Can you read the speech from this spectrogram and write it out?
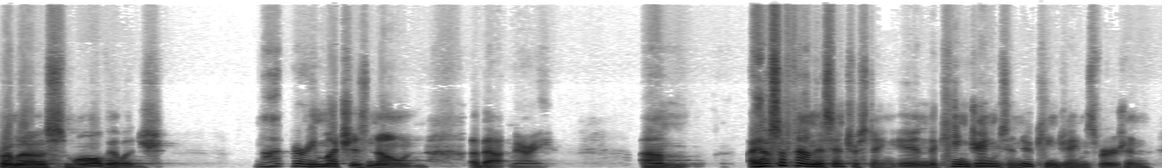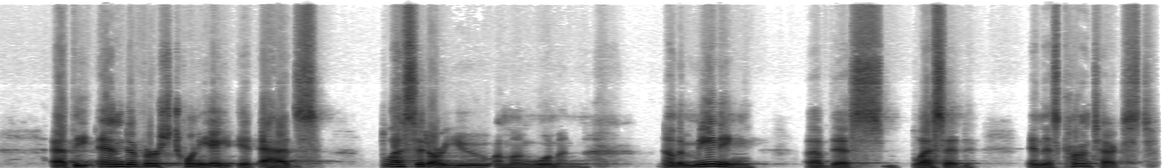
from a small village. Not very much is known about Mary. Um, I also found this interesting in the King James and New King James Version. At the end of verse 28, it adds, Blessed are you among women. Now, the meaning of this blessed in this context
